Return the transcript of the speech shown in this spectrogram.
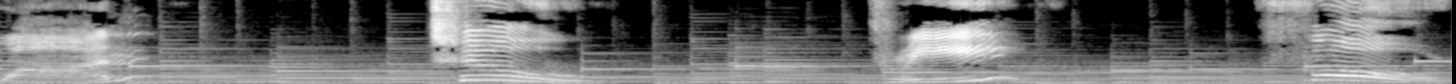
1 2 3 4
